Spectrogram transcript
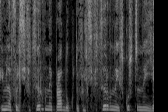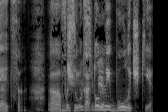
именно фальсифицированные продукты, фальсифицированные искусственные яйца, э, фальси, картонные булочки.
